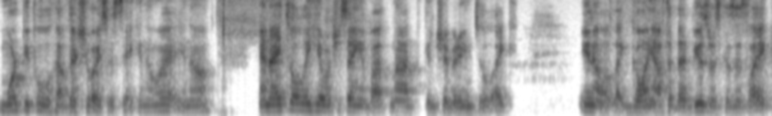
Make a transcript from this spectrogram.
more people will have their choices taken away you know? And i totally hear what you're saying about not contributing to like you know like going after the abusers because it's like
